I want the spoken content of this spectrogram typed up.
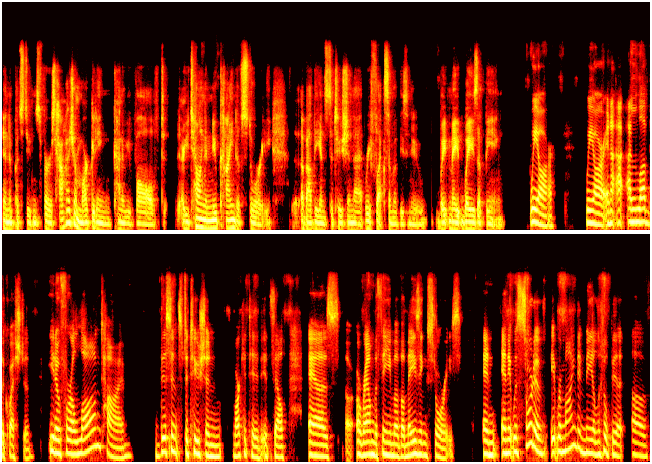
and to put students first, how has your marketing kind of evolved? Are you telling a new kind of story about the institution that reflects some of these new ways of being? We are. We are. And I, I love the question you know, for a long time, this institution marketed itself as uh, around the theme of amazing stories. And, and it was sort of, it reminded me a little bit of,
